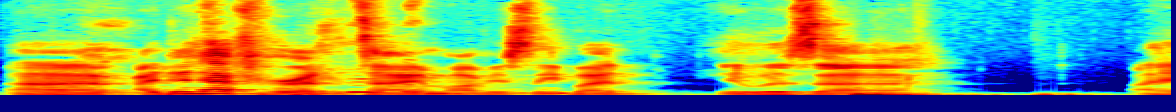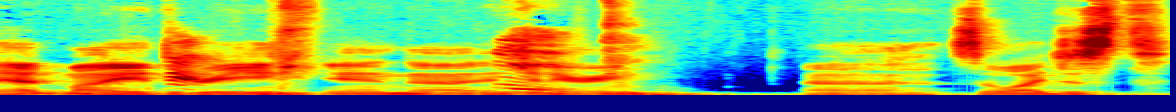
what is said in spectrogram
Uh, I didn't have her at the time, obviously, but it was. Uh, I had my degree in uh, engineering, uh, so I just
